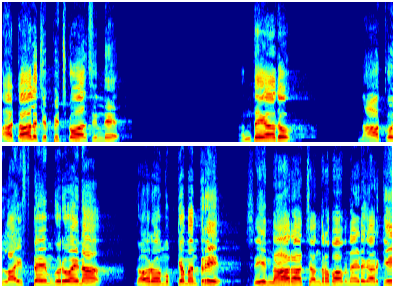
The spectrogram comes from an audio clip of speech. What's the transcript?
పాఠాలు చెప్పించుకోవాల్సిందే. అంతేకాదు నాకు లైఫ్ టైం గురువైన గౌరవ ముఖ్యమంత్రి శ్రీ నారా చంద్రబాబు నాయుడు గారికి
